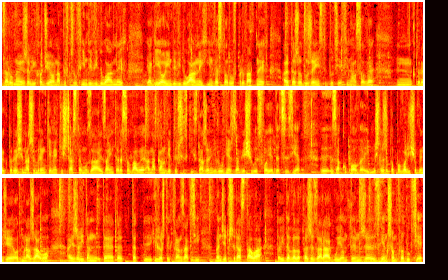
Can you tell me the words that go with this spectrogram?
Zarówno jeżeli chodzi o nabywców indywidualnych, jak i o indywidualnych inwestorów prywatnych, ale też o duże instytucje finansowe, mm, które, które się naszym rynkiem jakiś czas temu za, zainteresowały, a na kanwie tych wszystkich zdarzeń również zawiesiły swoje decyzje y, zakupowe. I myślę, że to powoli się będzie odmrażało, a jeżeli ten, te, te, te ilość tych transakcji będzie przyrastała, to i deweloperzy zareagują tym, że zwiększą produkcję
